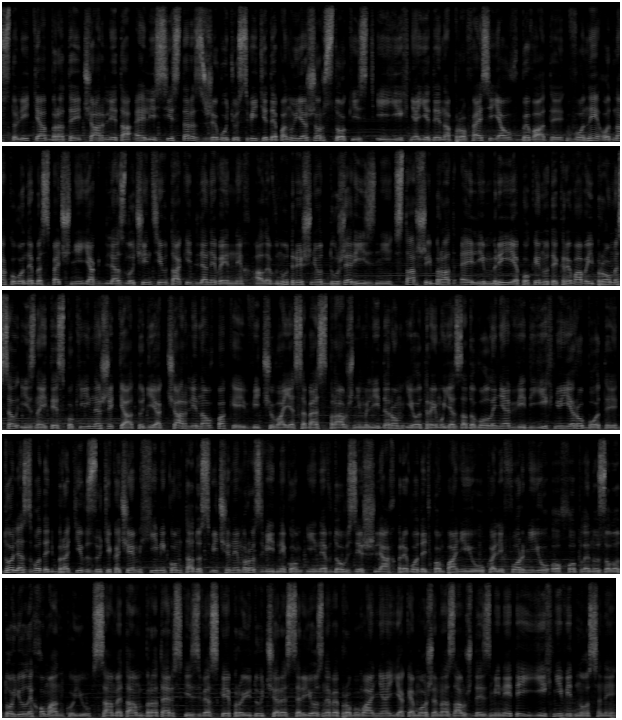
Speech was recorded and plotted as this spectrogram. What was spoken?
століття брати Чарлі та Елі Сістерс живуть у світі, де панує жорстокість, і їхня єдина професія вбивати. Вони однаково небезпечні як для злочинців, так і для невинних, але внутрішньо дуже різні. Старший брат Елі мріє покинути кривавий промисел і знайти спокійне життя, тоді як Чарлі навпаки відчуває себе справжнім лідером і отримує задоволення від їхньої роботи. Доля зводить братів з утікачем хіміком та досвідченим розвідником, і невдовзі шлях приводить компанію у Каліфорнію, охоплену золотою лихоманкою. Саме там братерські зв'язки пройдуть через серйозне випробування, яке може назавжди змінити їхні відносини.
